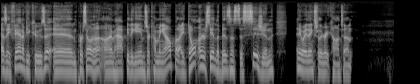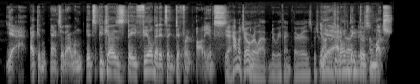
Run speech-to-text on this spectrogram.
As a fan of Yakuza and Persona, I'm happy the games are coming out, but I don't understand the business decision. Anyway, thanks for the great content. Yeah, I can answer that one. It's because they feel that it's a different audience. Yeah, how much overlap do we think there is between? yeah, I don't think communities? there's much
